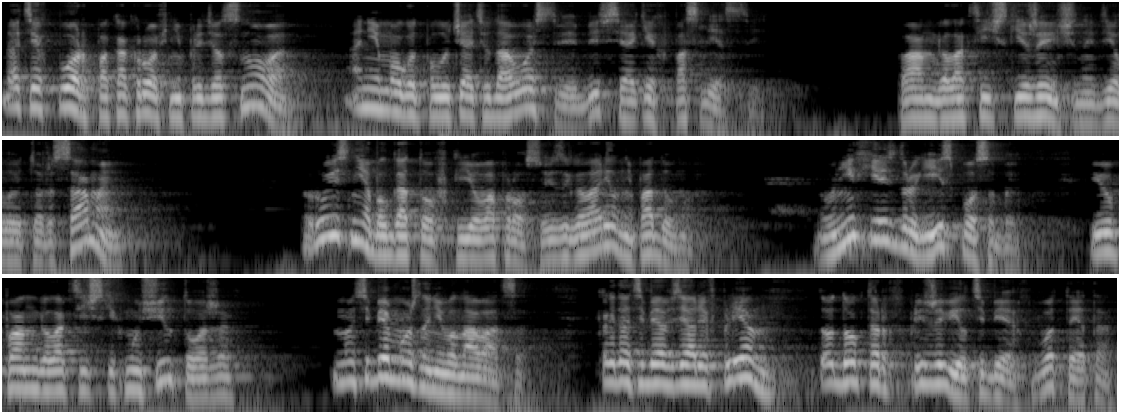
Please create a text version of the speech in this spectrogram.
до тех пор, пока кровь не придет снова, они могут получать удовольствие без всяких последствий. Пангалактические женщины делают то же самое? Руис не был готов к ее вопросу и заговорил, не подумав. У них есть другие способы. И у пангалактических мужчин тоже. Но тебе можно не волноваться. Когда тебя взяли в плен, то доктор приживил тебе вот это.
